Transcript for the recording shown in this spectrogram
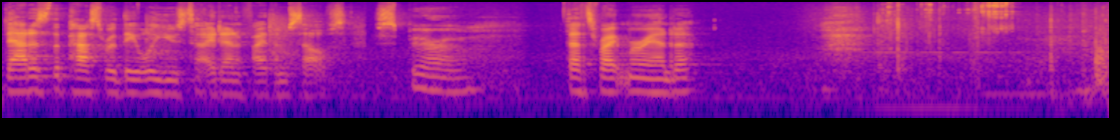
that is the password they will use to identify themselves. Sparrow. That's right, Miranda. Right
